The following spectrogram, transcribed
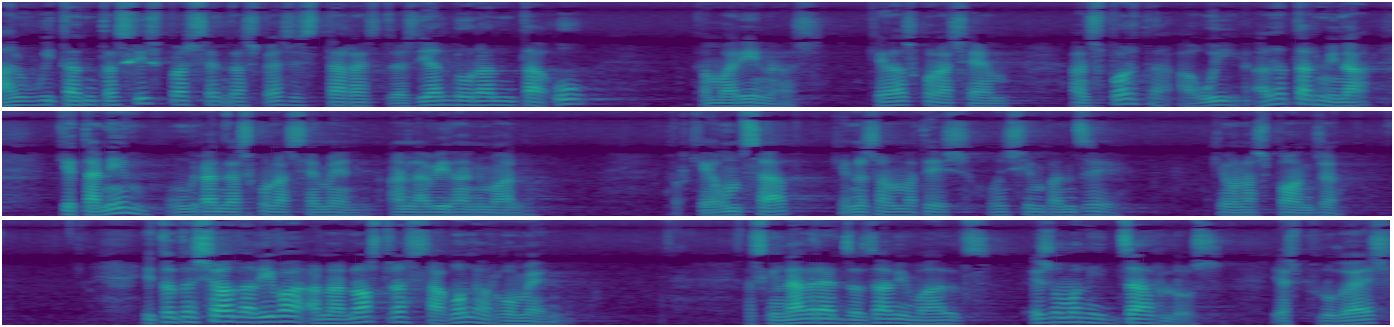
El 86% d'espècies terrestres i el 91% de marines que desconeixem ens porta avui a determinar que tenim un gran desconeixement en la vida animal, perquè hom sap que no és el mateix un ximpanzé que una esponja. I tot això deriva en el nostre segon argument. Assignar drets als animals és humanitzar-los i es produeix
